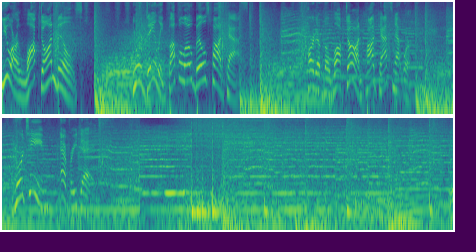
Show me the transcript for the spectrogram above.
You are Locked On Bills, your daily Buffalo Bills podcast. Part of the Locked On Podcast Network. Your team every day.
